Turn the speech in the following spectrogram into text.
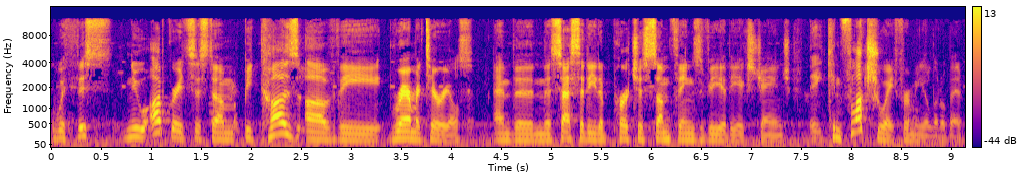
With this new upgrade system, because of the rare materials, and the necessity to purchase some things via the exchange, it can fluctuate for me a little bit.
